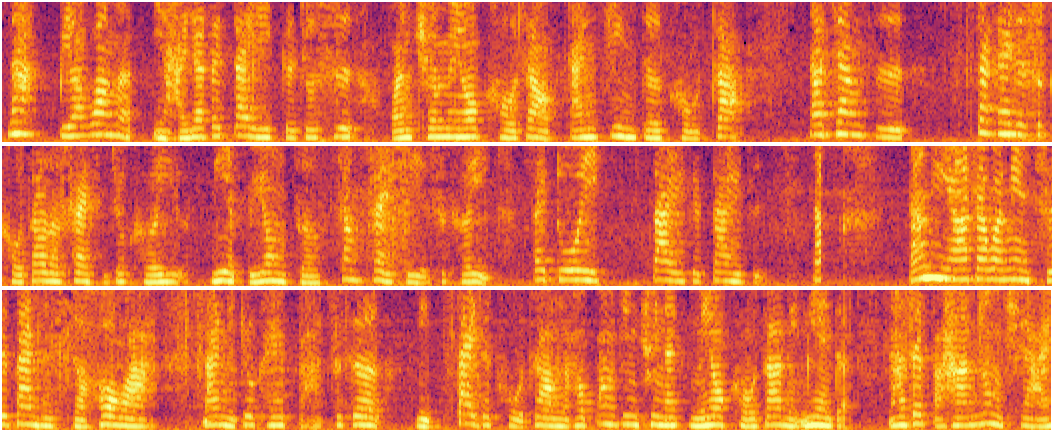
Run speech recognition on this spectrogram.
那不要忘了，你还要再带一个，就是完全没有口罩、干净的口罩。那这样子，大概就是口罩的 size 就可以了，你也不用折，这样 size 也是可以。再多一带一个袋子。那当你要在外面吃饭的时候啊，那你就可以把这个。你戴的口罩，然后放进去那个没有口罩里面的，然后再把它弄起来，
